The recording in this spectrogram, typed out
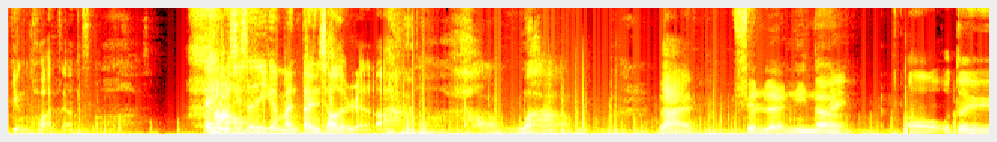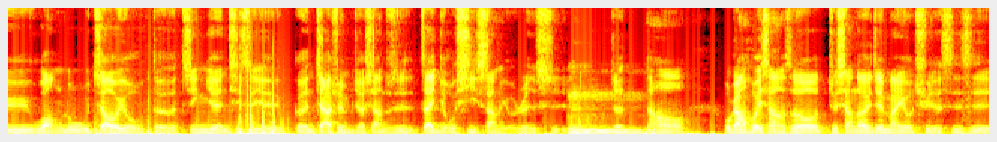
变化，这样子。哎，我其实是一个蛮胆小的人啦。好哇，来，炫瑞，你呢？哦，我对于网络交友的经验，其实也跟嘉轩比较像，就是在游戏上有认识人，然后。我刚回想的时候，就想到一件蛮有趣的事，是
